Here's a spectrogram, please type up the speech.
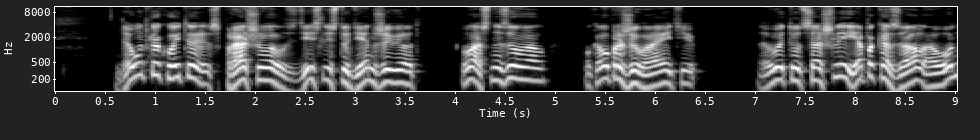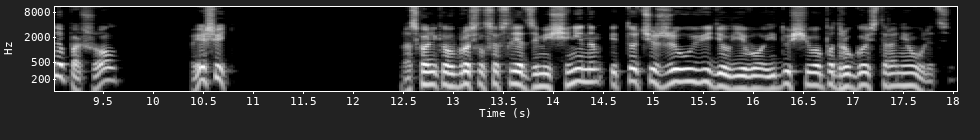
— Да вот какой-то спрашивал, здесь ли студент живет. Вас называл. У кого проживаете? Вы тут сошли, я показал, а он и пошел. Решить. Раскольников бросился вслед за мещанином и тотчас же увидел его, идущего по другой стороне улицы.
